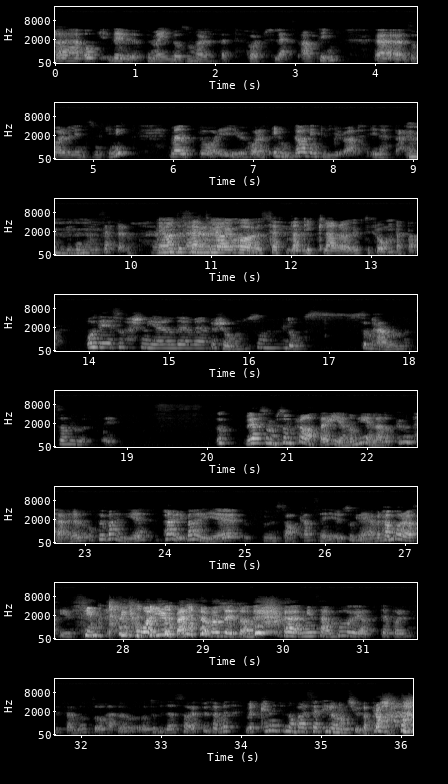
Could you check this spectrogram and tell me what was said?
Eh, och det är för mig då som har sett, hört, läst allting eh, så var det väl inte så mycket nytt. Men då är ju Horace Engdahl intervjuad i detta. Jag vet inte om har sett den? Jag har inte sett Eh, men jag har hör- sett Mm. artiklar utifrån detta. Och det är så fascinerande med en person som då, som han, som, som, som pratar igenom hela dokumentären och för varje, varje, varje sak han säger så gräver han bara sin, sin, sitt hål djupare om man säger så. Eh, Min sambo och jag tittade på den tillsammans och, och Tobias sa efter men, men kan inte någon bara säga till honom att sluta prata?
